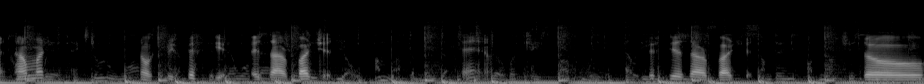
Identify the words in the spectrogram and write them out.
And how much? No, 350 is our budget. Damn. 50 is our budget. So,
